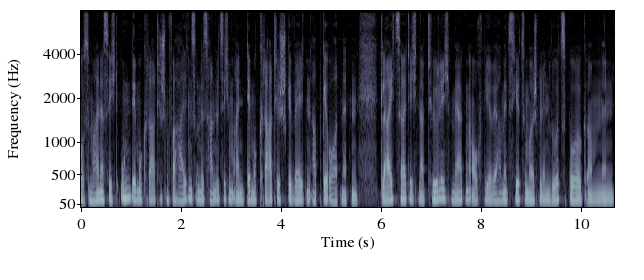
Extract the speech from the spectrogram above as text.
aus meiner Sicht undemokratischen Verhaltens und es handelt sich um einen demokratisch gewählten Abgeordneten. Gleichzeitig natürlich merken auch wir, wir haben jetzt hier zum Beispiel in Würzburg ähm, einen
